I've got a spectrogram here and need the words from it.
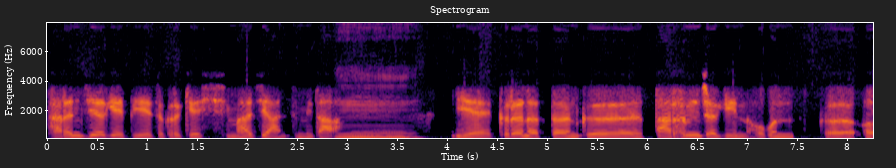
다른 지역에 비해서 그렇게 심하지 않습니다. 음. 예, 그런 어떤 그 발음적인 혹은 그 어,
